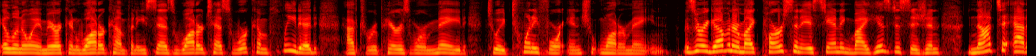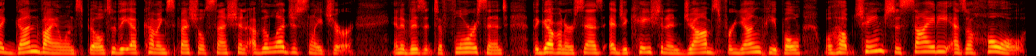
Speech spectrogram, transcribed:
Illinois American Water Company says water tests were completed after repairs were made to a 24 inch water main. Missouri Governor Mike Parson is standing by his decision not to add a gun violence bill to the upcoming special session of the legislature. In a visit to Florissant, the governor says education and jobs for young people will help change society as a whole.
